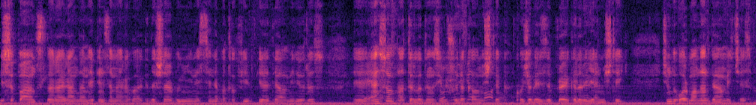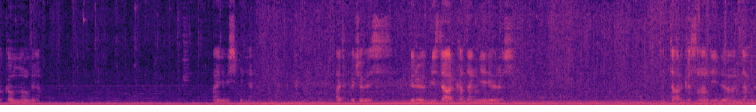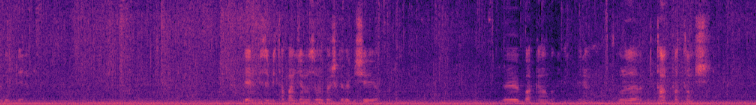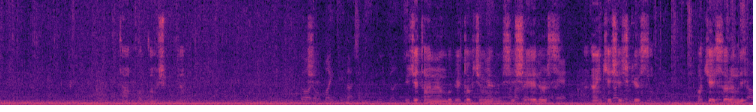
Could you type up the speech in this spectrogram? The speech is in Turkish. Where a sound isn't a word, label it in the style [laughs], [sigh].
Yusuf Bağıntılar Ayran'dan hepinize merhaba arkadaşlar. Bugün yine sizinle Battlefield 1'e devam ediyoruz. Ee, en son hatırladığınız gibi şurada kalmıştık. Koca bezle buraya kadar gelmiştik. Şimdi ormandan devam edeceğiz. Bakalım ne oluyor. Haydi bismillah. Hadi koca bez. Yürü biz de arkadan geliyoruz. Hatta arkasından değil de önden böyle gidelim. Elimizde bir tabancamız var başka da bir şey yok. Ee, bakkana bakayım benim. Burada bir tank patlamış. Bir tank patlamış burada. Yüce Tanrım bu bir topçu mermisi işi Edwards. Ön keşe çıkıyorsun. Okey sorun değil.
